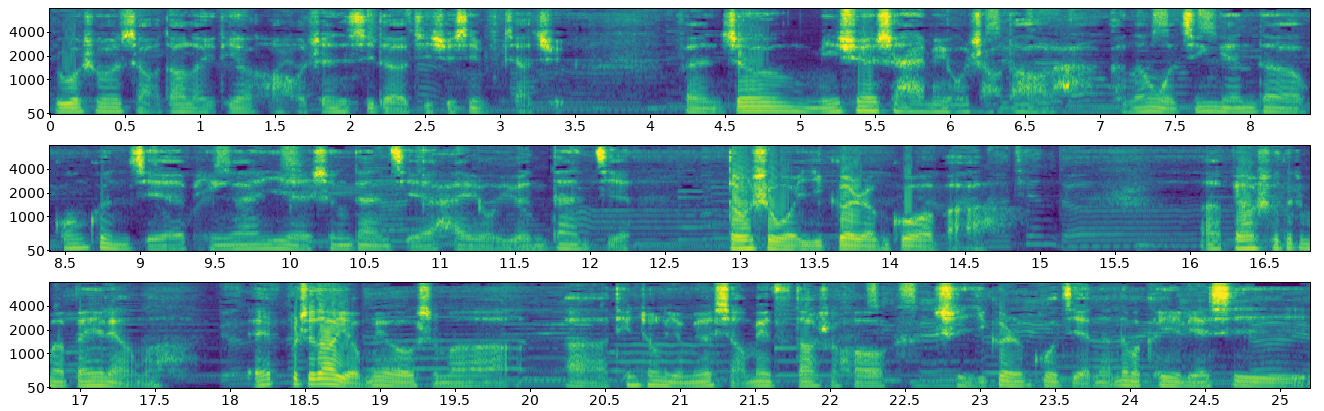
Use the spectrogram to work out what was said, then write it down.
如果说找到了，一定要好好珍惜的，继续幸福下去。反正明轩是还没有找到啦，可能我今年的光棍节、平安夜、圣诞节还有元旦节。都是我一个人过吧，啊，不要说的这么悲凉嘛。哎，不知道有没有什么呃，听众里有没有小妹子，到时候是一个人过节呢？那么可以联系。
